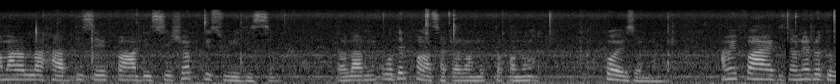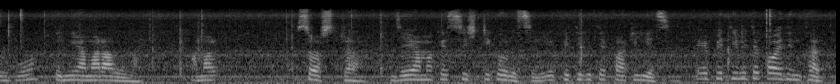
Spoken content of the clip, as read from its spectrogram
আমার আল্লাহ হাত দিছে, পা দিছে, সব কিছুই দিছে। তাহলে আমি ওদের পা চাটার আমার তো কোনো প্রয়োজন নেই। আমি পা একজনেরও ধরবো, তিনি আমার আল্লাহ, আমার স্রষ্টা। যে আমাকে সৃষ্টি করেছে এই পৃথিবীতে পাঠিয়েছে। এই পৃথিবীতে কয়দিন থাকবে?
